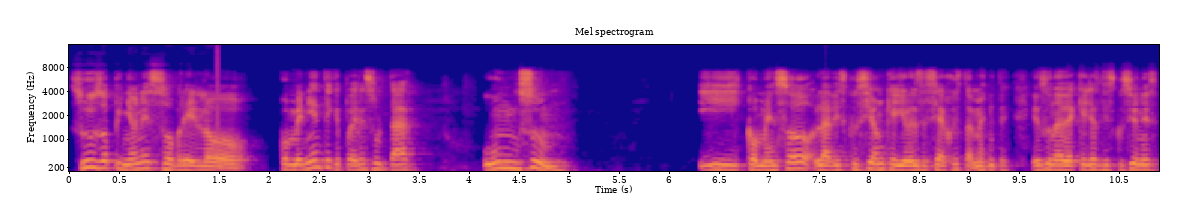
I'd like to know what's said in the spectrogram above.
sus opiniones sobre lo conveniente que puede resultar un Zoom y comenzó la discusión que yo les decía justamente, es una de aquellas discusiones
